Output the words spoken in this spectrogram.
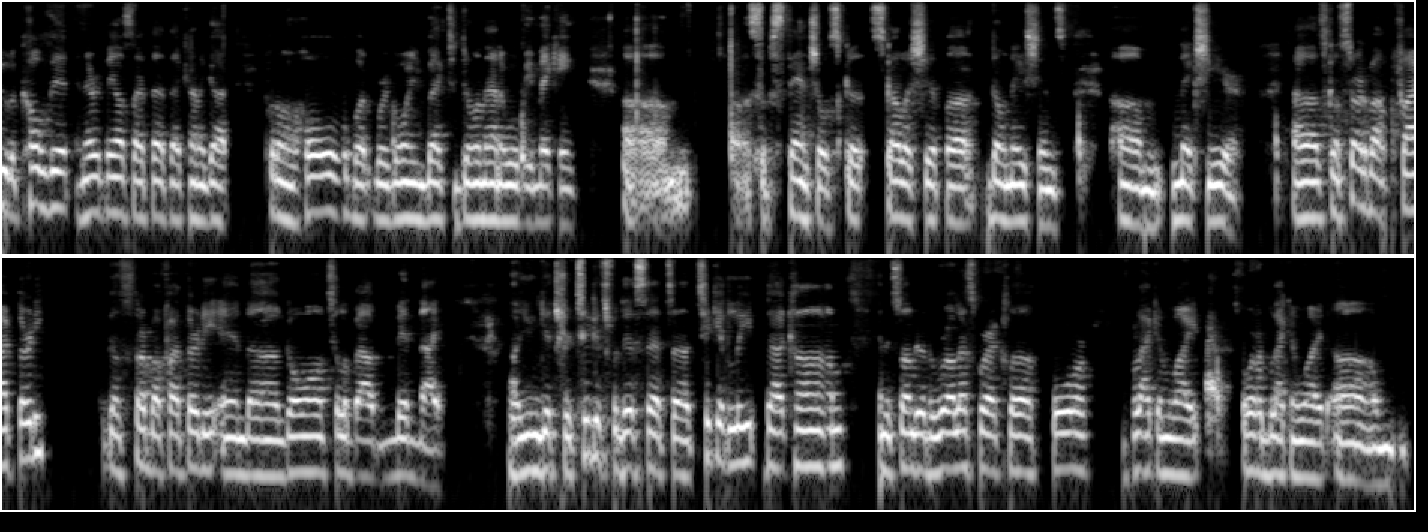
due to COVID and everything else like that. That kind of got put on hold, but we're going back to doing that, and we'll be making um, uh, substantial sc- scholarship uh, donations um, next year. Uh, it's going to start about 5.30. It's Going to start about 5.30 and uh, go on till about midnight. Uh, you can get your tickets for this at uh, ticketleap.com, and it's under the Royal Esquire Club or Black and White or Black and White um,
